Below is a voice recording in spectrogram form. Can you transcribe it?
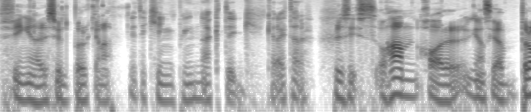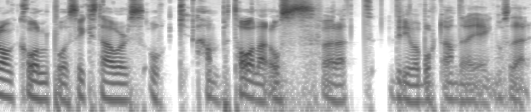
fingrar i syltburkarna. Lite Kingpin-aktig karaktär. Precis, och han har ganska bra koll på Six Towers och han betalar oss för att driva bort andra gäng och sådär.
